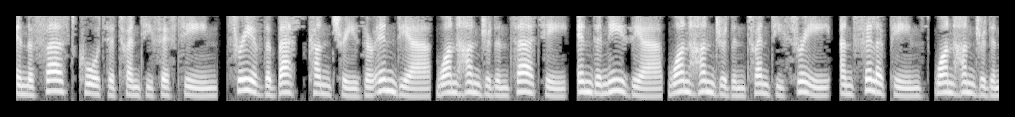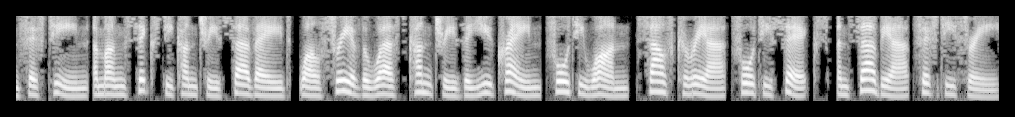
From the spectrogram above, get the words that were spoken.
In the first quarter 2015, 3 of the best countries are India 130, Indonesia 123, and Philippines 115 among 60 countries surveyed, while 3 of the worst countries are Ukraine 41, South Korea 46, and Serbia 53.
